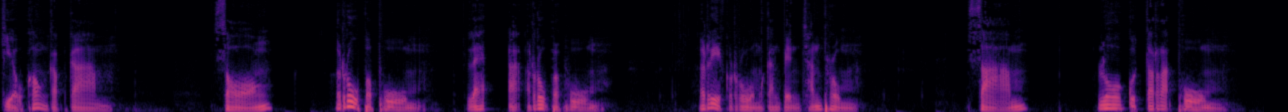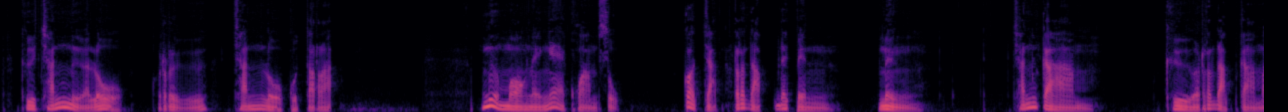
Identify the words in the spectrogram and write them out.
เกี่ยวข้องกับกาม 2. รูปภูมิ และอรูปภูมิ เรียกรวมกันเป็นชั้นพรม 3. โลกุตระภูมิ คือชั้นเหนือโลกหรือชั้นโลกุตระ เมื่อมองในแง่ความสุข ก็จัดระดับได้เป็น 1. ชั้นกาม คือระดับกาม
